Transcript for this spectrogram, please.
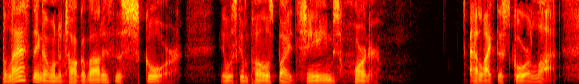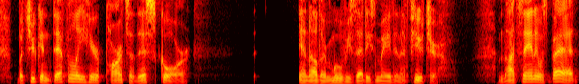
The last thing I want to talk about is the score. It was composed by James Horner. I like the score a lot, but you can definitely hear parts of this score in other movies that he's made in the future. I'm not saying it was bad,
